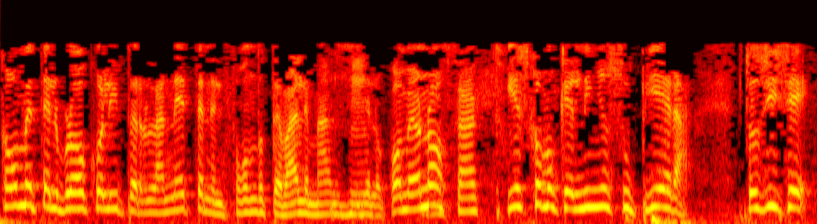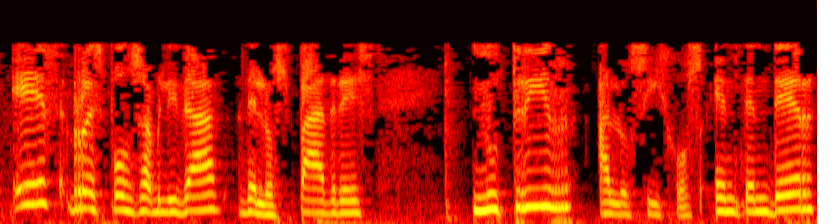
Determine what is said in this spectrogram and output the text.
cómete el brócoli, pero la neta en el fondo te vale más si se lo come o no. Exacto. Y es como que el niño supiera. Entonces dice, es responsabilidad de los padres nutrir a los hijos, entender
